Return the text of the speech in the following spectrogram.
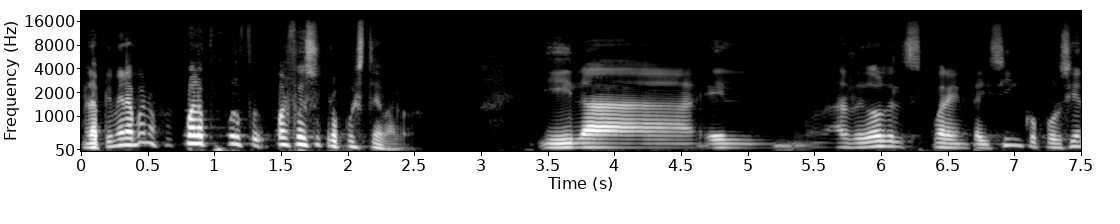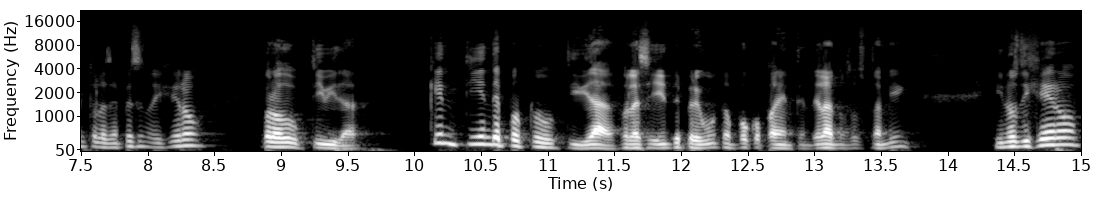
La primera, bueno, ¿cuál, fue, cuál fue su propuesta de valor? Y alrededor del 45% de las empresas nos dijeron productividad. ¿Qué entiende por productividad? Fue la siguiente pregunta, un poco para entenderla nosotros también. Y nos dijeron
